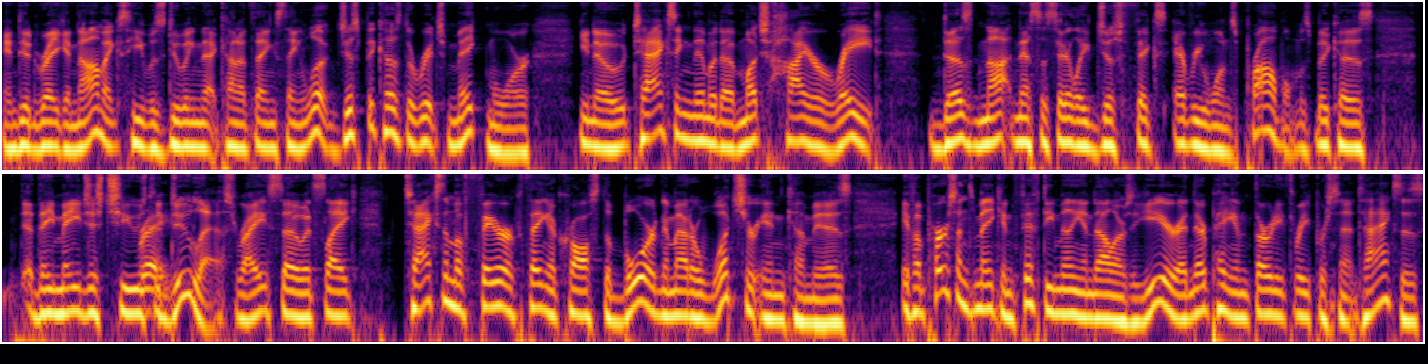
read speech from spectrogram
and did Reaganomics, he was doing that kind of thing, saying, look, just because the rich make more, you know, taxing them at a much higher rate does not necessarily just fix everyone's problems because they may just choose right. to do less, right? So it's like tax them a fair thing across the board, no matter what your income is. If a person's making $50 million a year and they're paying 33% taxes,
